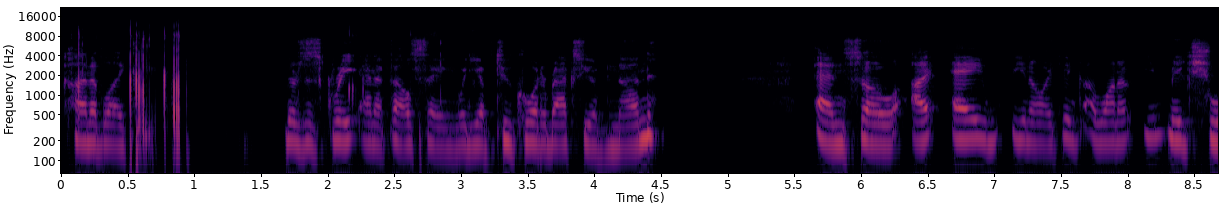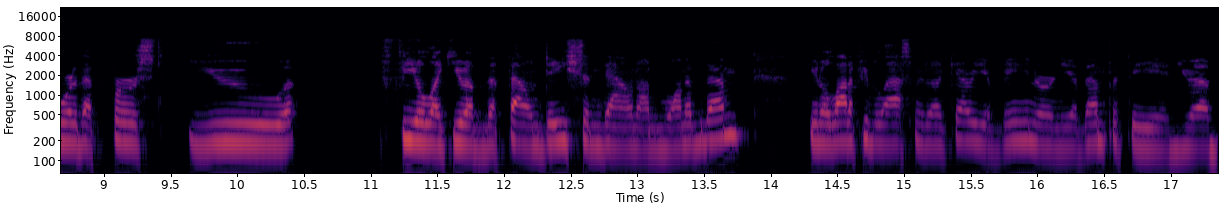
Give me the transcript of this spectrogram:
kind of like there's this great NFL saying when you have two quarterbacks, you have none. And so I a you know I think I want to make sure that first you feel like you have the foundation down on one of them. You know, a lot of people ask me like, Gary, you have Vayner and you have empathy and you have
